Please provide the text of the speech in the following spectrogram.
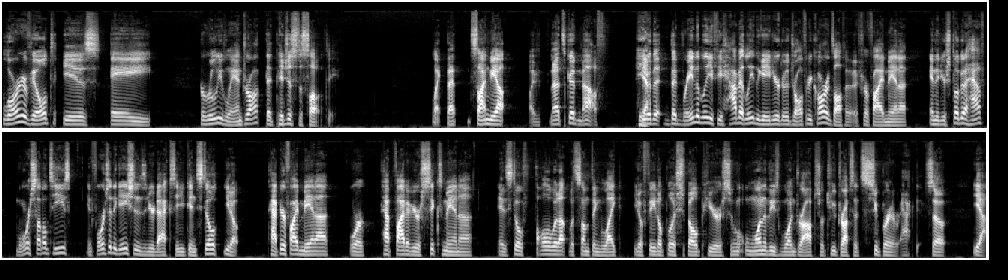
Lorien Revealed is a early land drop that pitches to subtlety. Like that, sign me up. Like that's good enough. Yeah. You know, that, that randomly, if you have it late in the game, you're going to draw three cards off of it for five mana, and then you're still going to have more subtleties and force negations in your deck, so you can still, you know, tap your five mana or tap five of your six mana and still follow it up with something like, you know, Fatal Push, Spell Pierce, one of these one drops or two drops that's super interactive. So yeah,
